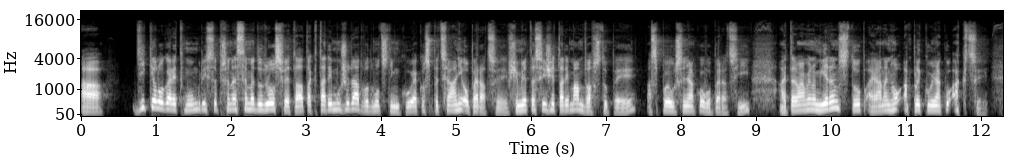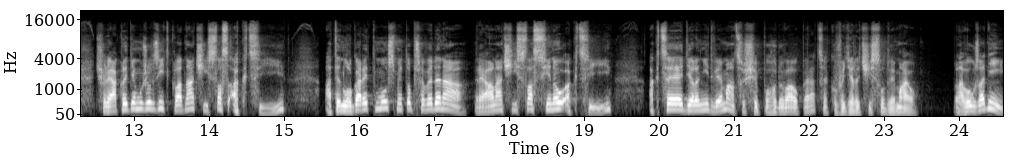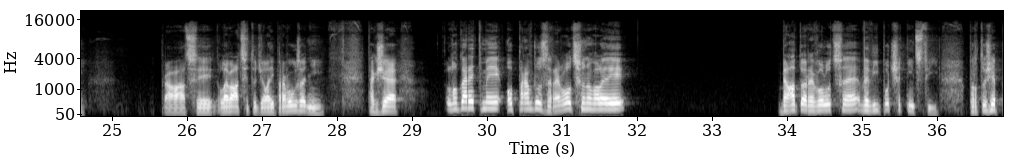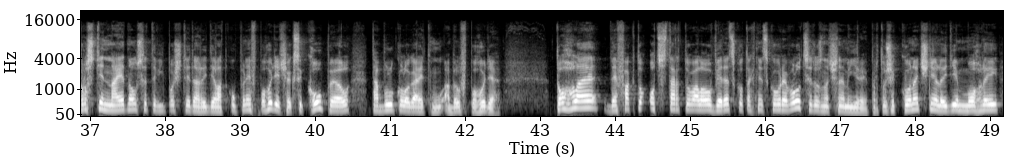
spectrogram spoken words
A Díky logaritmům, když se přeneseme do druhého světa, tak tady můžu dát odmocninku jako speciální operaci. Všimněte si, že tady mám dva vstupy a spojou se nějakou operací, a tady mám jenom jeden vstup a já na něho aplikuji nějakou akci. Čili já klidně můžu vzít kladná čísla z akcí a ten logaritmus mi to převede na reálná čísla s jinou akcí. Akce je dělení dvěma, což je pohodová operace, jako viděli číslo dvěma, jo. Levou zadní. Praváci, leváci to dělají pravou zadní. Takže logaritmy opravdu zrevolucionovaly byla to revoluce ve výpočetnictví, protože prostě najednou se ty výpočty dali dělat úplně v pohodě. Člověk si koupil tabulku logaritmů a byl v pohodě. Tohle de facto odstartovalo vědecko-technickou revoluci do značné míry, protože konečně lidi mohli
